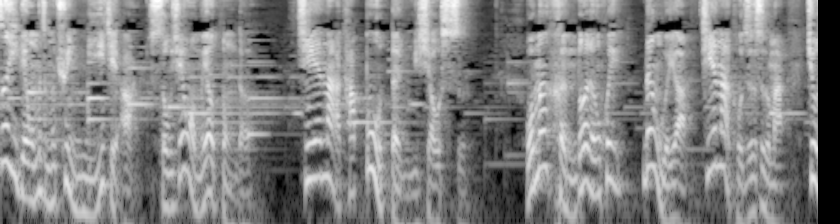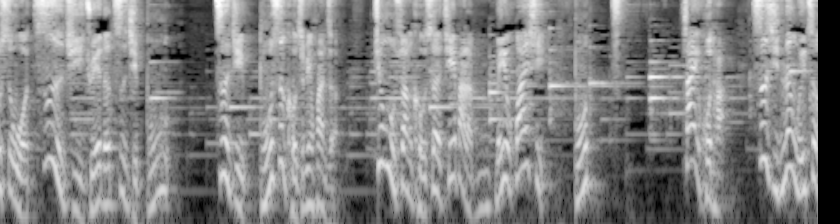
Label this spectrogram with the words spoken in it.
这一点我们怎么去理解啊？首先我们要懂得。接纳它不等于消失。我们很多人会认为啊，接纳口吃是什么？就是我自己觉得自己不，自己不是口吃病患者，就算口吃结巴了没有关系，不在乎它，自己认为这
